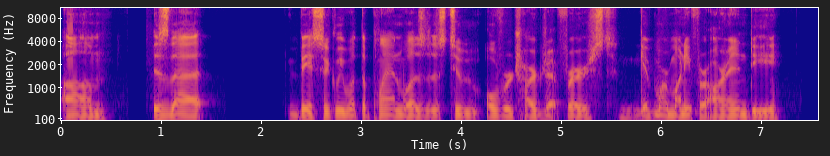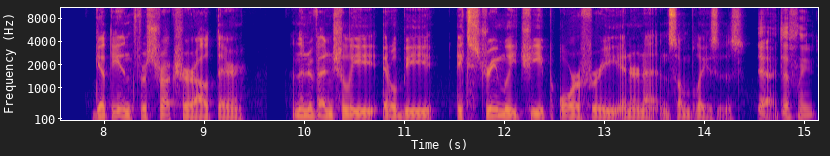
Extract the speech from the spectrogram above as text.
Um, is that basically what the plan was? Is to overcharge at first, give more money for R and D, get the infrastructure out there, and then eventually it'll be extremely cheap or free internet in some places. Yeah, definitely.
